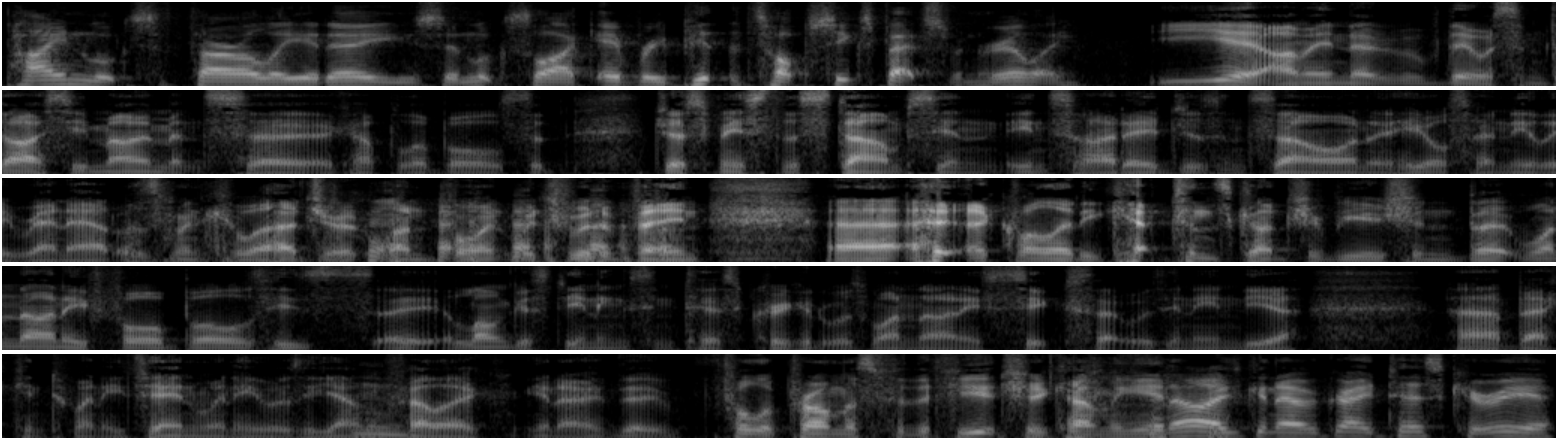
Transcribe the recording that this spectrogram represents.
Paine looks thoroughly at ease and looks like every bit the top six batsman, really. Yeah, I mean, there were some dicey moments. Uh, a couple of balls that just missed the stumps in inside edges and so on, and he also nearly ran out Usman Khawaja at one point, which would have been uh, a quality captain's contribution. But 194 balls, his uh, longest innings in Test cricket was 196. That was in India. Uh, back in 2010, when he was a young Mm. fellow, you know, the, full of promise for the future coming in. Oh, he's going to have a great Test career.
